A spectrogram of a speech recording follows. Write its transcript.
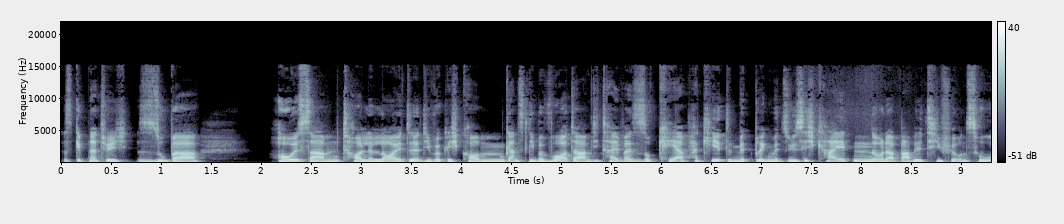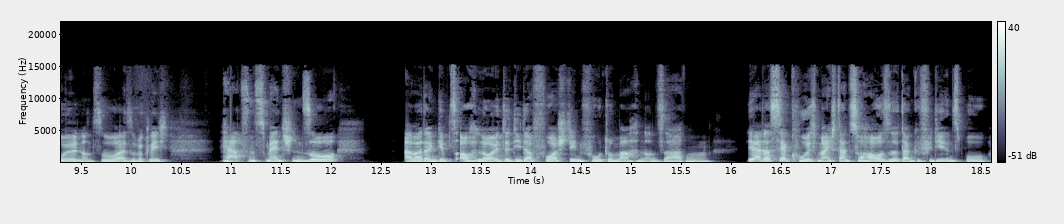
es gibt natürlich super wholesome, tolle Leute, die wirklich kommen, ganz liebe Worte haben, die teilweise so Care-Pakete mitbringen mit Süßigkeiten oder Bubble Tea für uns holen und so. Also wirklich Herzensmenschen so. Aber dann gibt's auch Leute, die davor stehen, Foto machen und sagen, ja, das ist ja cool, das mache ich dann zu Hause, danke für die Inspo.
